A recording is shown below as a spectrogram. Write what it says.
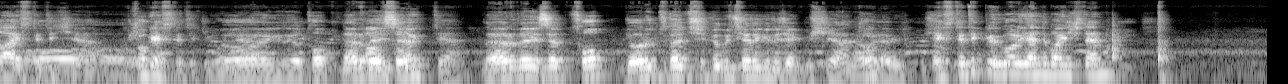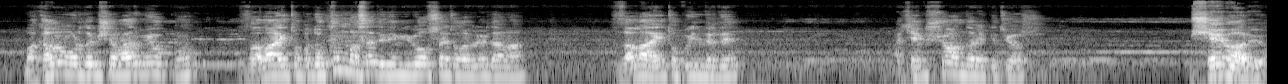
daha estetik ya. Oo. Çok estetik bir gol ya. gidiyor. Top neredeyse yani. neredeyse top görüntüden çıkıp içeri girecekmiş yani. Top- Öyle bitmiş. Estetik bir gol geldi Bayiç'ten. Bakalım orada bir şey var mı yok mu? Zalai topa dokunmasa dediğim gibi offside olabilirdi ama Zalai topu indirdi. Hakem şu anda bekletiyor. Bir şey mi arıyor?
